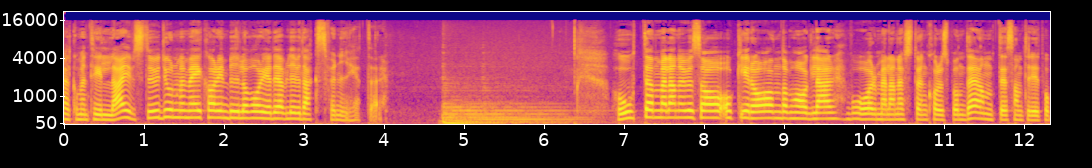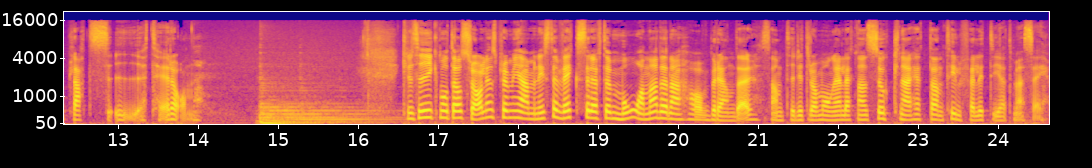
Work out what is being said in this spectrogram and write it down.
Välkommen till live-studion med mig Karin Bülow Det har blivit dags för nyheter. Hoten mellan USA och Iran de haglar. Vår Mellanöstern-korrespondent är samtidigt på plats i Teheran. Kritik mot Australiens premiärminister växer efter månaderna av bränder. Samtidigt drar många en lättnadens suck när hettan tillfälligt gett med sig.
